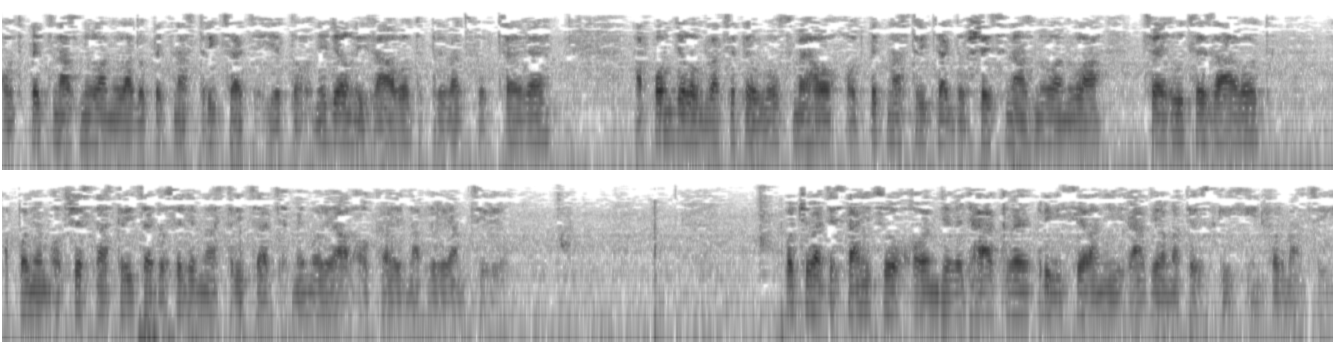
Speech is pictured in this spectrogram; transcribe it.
od 15.00 do 15.30 je to nedelný závod prevádzkov CV a v pondelok 28. od 15.30 do 16.00 CUC závod a po ňom od 16.30 do 17.30 memoriál OK1 William Cyril. Počúvate stanicu OM9HQ pri vysielaní radiomaterských informácií.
